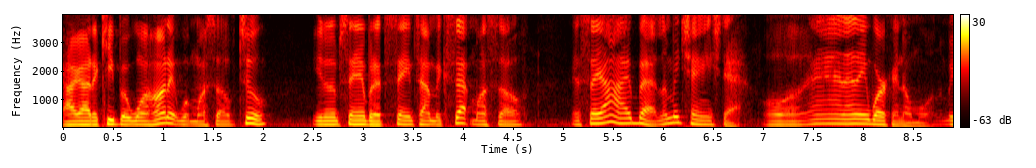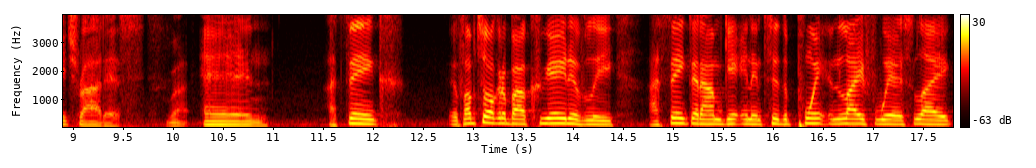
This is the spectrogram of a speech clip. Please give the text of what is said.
I got to keep it 100 with myself too. You know what I'm saying? But at the same time, accept myself and say, all right, bet, let me change that. Or, eh, that ain't working no more. Let me try this. Right. And I think if I'm talking about creatively, I think that I'm getting into the point in life where it's like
